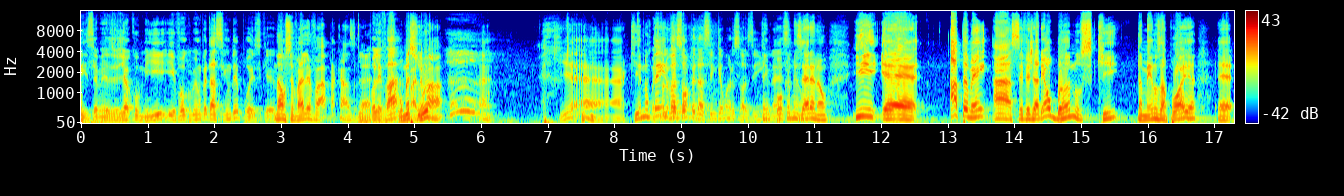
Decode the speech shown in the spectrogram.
delícia mesmo. Eu já comi e vou comer um pedacinho depois. Eu- Não, você vai levar para casa. É. Vou levar? Uma é vai sua. levar. É. Aqui é. Aqui não Mas tem. vou levar tem só um pouca- pedacinho que eu moro sozinho. Tem né? pouca Senão- miséria, não. E é, há também a cervejaria Albanos, que também nos apoia. É,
